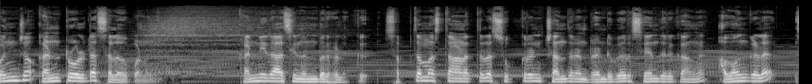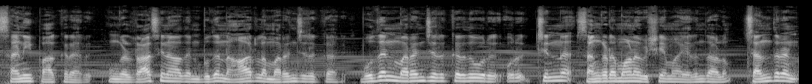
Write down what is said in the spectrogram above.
கொஞ்சம் கண்ட்ரோல்டா செலவு பண்ணுங்க. கன்னிராசி நண்பர்களுக்கு சப்தமஸ்தானத்துல சுக்கரன் சந்திரன் ரெண்டு பேரும் சேர்ந்துருக்காங்க. அவங்கள சனி பாக்குறாரு. உங்கள் ராசிநாதன் புதன் ஆறுல மறைஞ்சிருக்காரு. புதன் மறைஞ்சிருக்கிறது ஒரு ஒரு சின்ன சங்கடமான விஷயமா இருந்தாலும் சந்திரன்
